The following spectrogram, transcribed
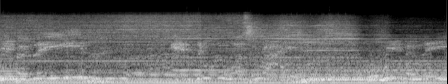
We believe in doing what's right. We believe.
